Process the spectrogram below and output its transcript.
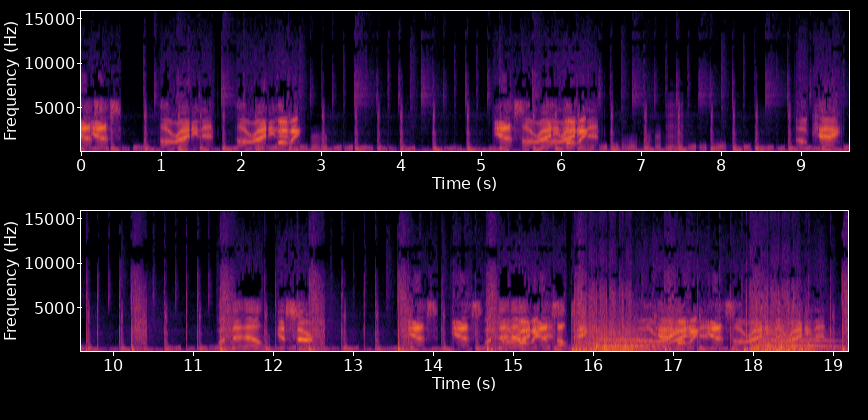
Yes. Yes. Alrighty then. Alrighty Moving. then. Moving. Yes. Alrighty. Alrighty then. Okay. What the hell? Yes, sir. Yes. Yes. What the Alrighty hell? Then. Yes. I'll take. It. Okay. Alrighty. Moving. Yes. Alrighty. Alrighty then.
